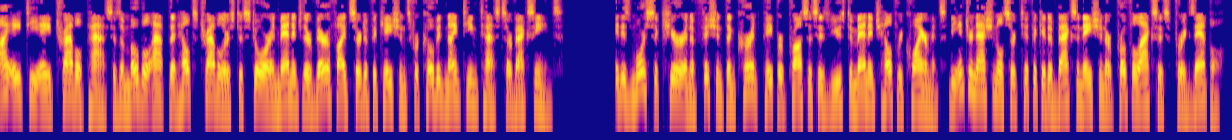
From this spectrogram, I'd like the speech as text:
IATA Travel Pass is a mobile app that helps travelers to store and manage their verified certifications for COVID-19 tests or vaccines. It is more secure and efficient than current paper processes used to manage health requirements, the International Certificate of Vaccination or Prophylaxis, for example.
